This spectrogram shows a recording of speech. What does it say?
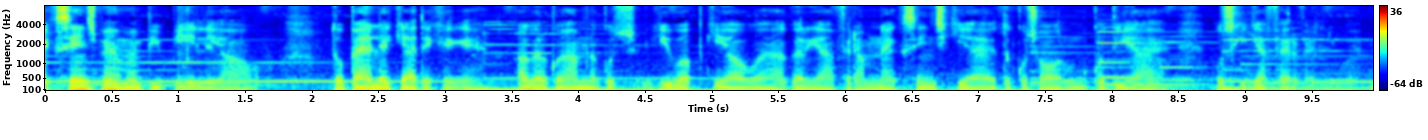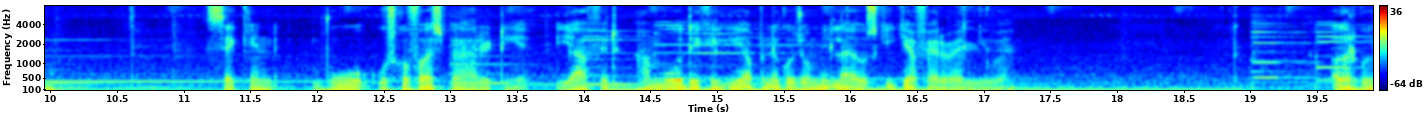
एक्सचेंज में हमें पीपी लिया हो। तो पहले क्या देखेंगे? अगर कोई हमने कुछ गिव अप किया हुआ है, अगर या फिर हमने एक्सचेंज किया है तो कुछ और उनको दिया है, उसकी क्या फेयर वैल्यू है? सेकंड वो उसको फ़र्स्ट प्रायोरिटी है। या फिर हम वो देखेंगे अपने को जो मिला है, उसकी क्या फेयर वैल्यू है? अगर कोई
